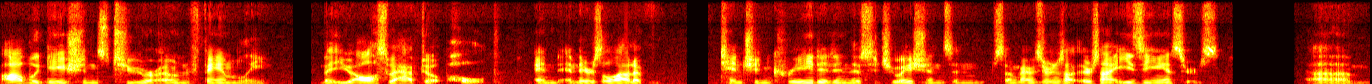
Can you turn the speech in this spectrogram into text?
obligations to your own family that you also have to uphold, and and there's a lot of tension created in those situations, and sometimes there's not there's not easy answers. Um,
